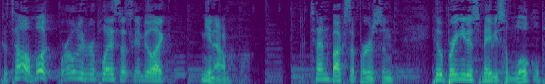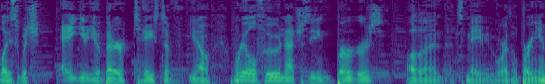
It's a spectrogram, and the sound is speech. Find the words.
So tell them, look, we're looking for a place that's going to be like, you know, 10 bucks a person He'll bring you to maybe some local places, which A, give you a better taste of, you know, real food, not just eating burgers, although that's maybe where they'll bring you.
